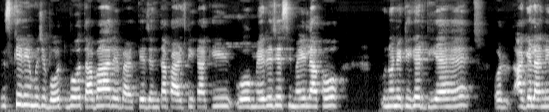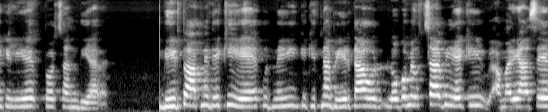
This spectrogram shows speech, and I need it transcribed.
इसके लिए मुझे बहुत बहुत आभार है भारतीय जनता पार्टी का कि वो मेरे जैसी महिला को उन्होंने टिकट दिया है और आगे लाने के लिए प्रोत्साहन दिया है। भीड़ तो आपने देखी है खुद नहीं कि कितना भीड़ था और लोगों में उत्साह भी है कि हमारे यहाँ से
